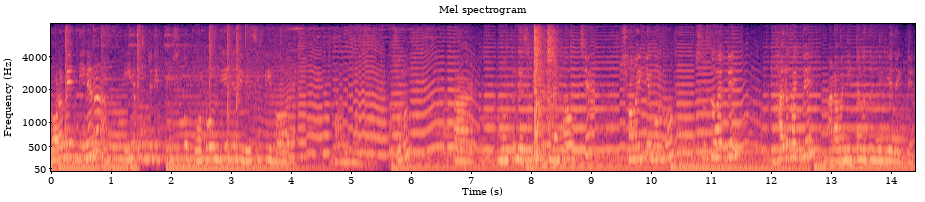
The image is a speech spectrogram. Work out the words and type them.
গরমের দিনে না, এইরকম যদি পোস্ত, পটল দিয়ে যদি রেসিপি হয়, দারুণ চলুন, আর নতুন রেসিপি দেখা হচ্ছে। সবাইকে বলব সুস্থ থাকবেন ভালো থাকবেন আর আবার নিত্য নতুন ভিডিও দেখবেন।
